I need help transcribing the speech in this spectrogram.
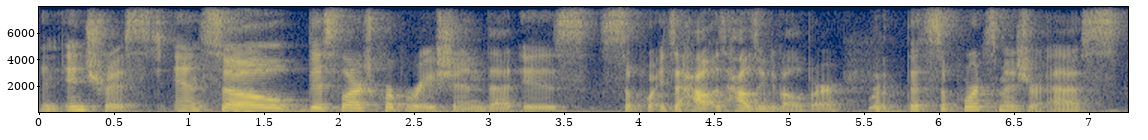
an interest. And so this large corporation that is support it's a house, housing developer Right. that supports Measure S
